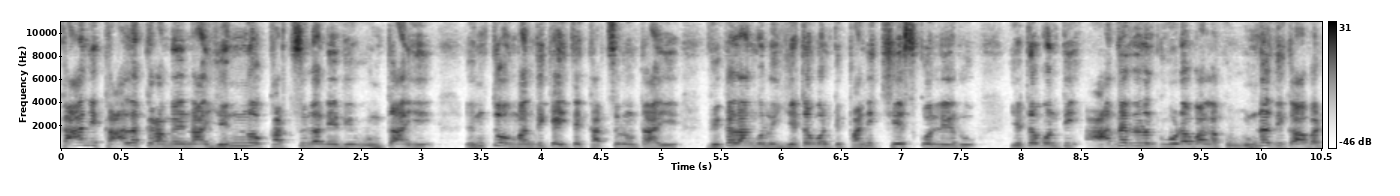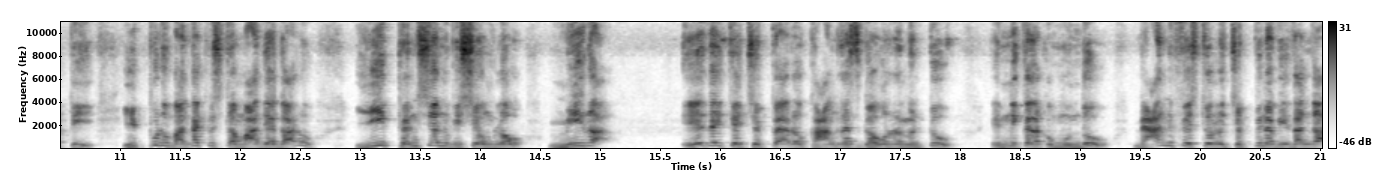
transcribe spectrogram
కానీ కాలక్రమేణా ఎన్నో ఖర్చులు అనేది ఉంటాయి ఎంతో మందికి అయితే ఖర్చులు ఉంటాయి వికలాంగులు ఎటువంటి పని చేసుకోలేరు ఎటువంటి ఆదరణకు కూడా వాళ్ళకు ఉండదు కాబట్టి ఇప్పుడు మందకృష్ణ మాధ్య గారు ఈ పెన్షన్ విషయంలో మీరు ఏదైతే చెప్పారో కాంగ్రెస్ గవర్నమెంటు ఎన్నికలకు ముందు మేనిఫెస్టోలో చెప్పిన విధంగా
